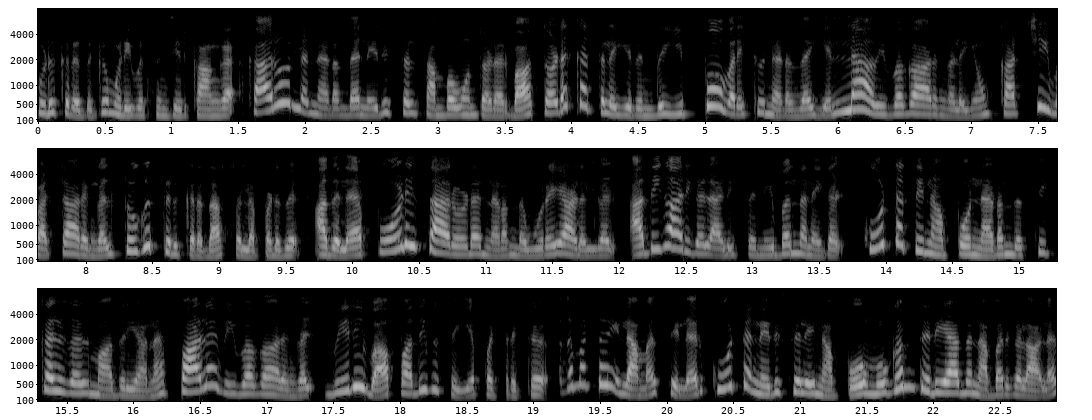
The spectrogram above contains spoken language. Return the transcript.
கொடுக்கறதுக்கு முடிவு செஞ்சிருக்காங்க. கரூர்ல நடந்த நெரிசல் சம்பவம் தொடர்பா தொடக்கத்துல இருந்து இப்போ வரைக்கும் நடந்த எல்லா விவகாரங்களையும் கட்சி வட்டாரங்கள் தொகுத்திருக்கிறதா சொல்லப்படுது. அதுல போலீசாரோட நடந்த உரையாடல்கள் அதிகாரிகள் அளித்த நிபந்தனைகள் கூட்டத்தின் அப்போ நடந்த சிக்கல்கள் மாதிரியான பல விவகாரங்கள் விரிவா பதிவு செய்யப்பட்டிருக்கு. அது மட்டும் இல்லாம சிலர் கூட்ட நெரிசலின் அப்போ முகம் தெரியாத நபர்களால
